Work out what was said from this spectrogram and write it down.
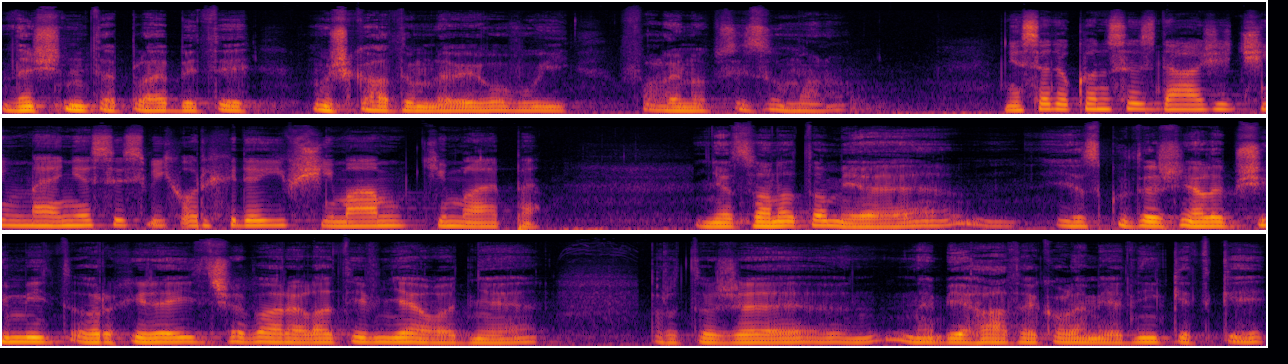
dnešní teplé byty muškátům nevyhovují, falenopsisům ano. Mně se dokonce zdá, že čím méně si svých orchidejí všímám, tím lépe. Něco na tom je. Je skutečně lepší mít orchidejí třeba relativně hodně, protože neběháte kolem jedné kytky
